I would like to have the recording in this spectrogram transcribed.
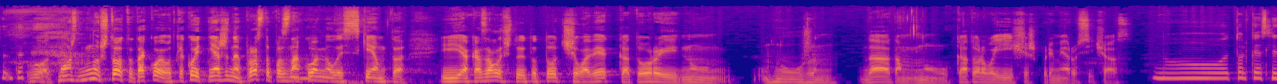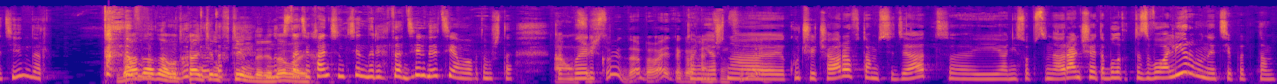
Вот, может, ну что-то такое, вот какое-то неожиданное, просто познакомилась с кем-то, и оказалось, что это тот человек, который, ну, нужен, да, там, ну, которого ищешь, к примеру, сейчас. Ну, только если Тиндер. Да-да-да, вот хантинг в Тиндере, Ну, давай. кстати, хантинг в Тиндере это отдельная тема, потому что как а он бы существует, да, бывает такое? Конечно, куча эйчаров там сидят, э, и они, собственно, раньше это было как-то завуалировано, типа там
